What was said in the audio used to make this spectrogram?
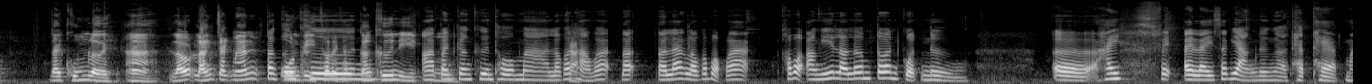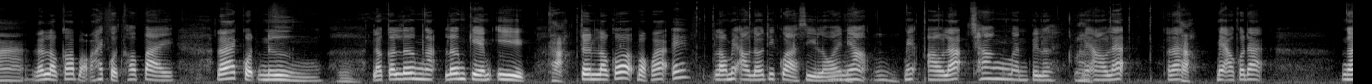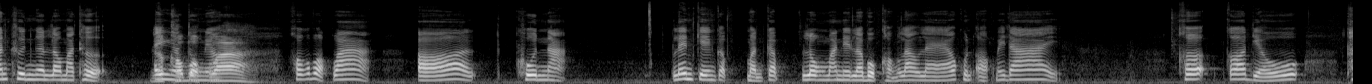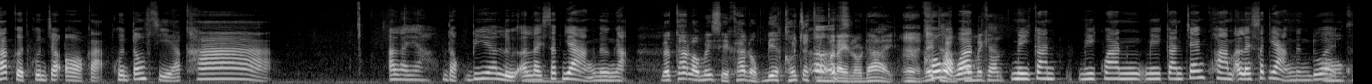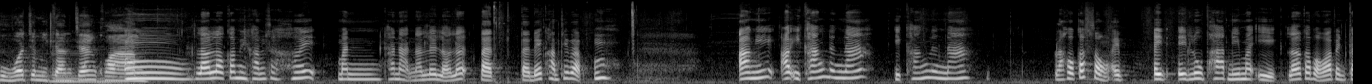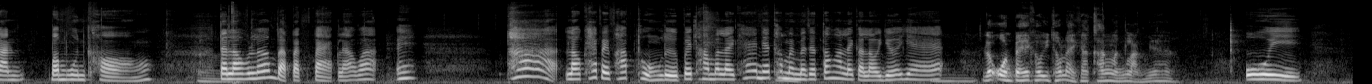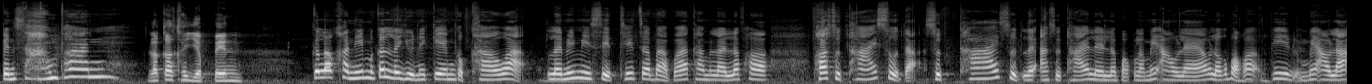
ได้คุ้มเลย อ่า แล้วหลังจากนั้นตอนกโอลานงไปอีกคืเท่าไหร่คะนกลางคืนอีกอ่าเป็นกลางคืนโทรมาแล้วก็ค่ะ ถามว่าตอนตอนแรกเราก็บอกว่าเขาบอกเอางี้เราเริ่มต้นกดหนึ่งเอ่อให้เฟอะไรสักอย่างหนึ่งอะแถบแถบมา แล้วเราก็บอกให้กดเข้าไป แล้วให้กดหนึ่งแล้วก็เริ่มงะเริ่มเกมอีกค่ะจนเราก็บอกว่า เอ๊ะ เราไม่เอาแล้วดีกว่า 400 เนี่ยอืมไม่เอาละช่างมันไปเลยอะไม่เอาละก็ได้ค่ะไม่เอาก็ได้งั้นคืนเงินเรามาเถอะแล้วเขาบอกว่าเขาก็บอกว่าอ๋อคุณอะเล่นเกมกับเหมือนกับลงมาในระบบของเราแล้ว คุณออกไม่ได้ก็ก็เดี๋ยวถ้าเกิดคุณจะออกอะคุณต้องเสียค่า อะไรอะดอกเบี้ยหรืออะไรสักอย่างหนึ่งอะแล้วถ้าเราไม่เสียค่าดอกเบี้ยเขาจะทำอะไรเราได้อ่าได้เขาถาบมอกว่าเขาไหมคะมีการมีการมีการแจ้งความอะไรสักอย่างหนึ่งด้วย อ๋อครูว่าจะมีการแจ้งความ อืมแล้วเราก็มีความรู้สึกเฮ้ยมันขนาดนั้นเลยเหรอแล้วแต่แต่ด้วยความที่แบบอืมเอางี้เอาอีกครั้งหนึ่งนะ อีกครั้งหนึ่งนะ แล้วเขาก็ส่งไอ้ไอ้ไอ้รูปภาพนี้มาอีก แล้วก็บอกว่าเป็นการประมูลของ แต่เราเริ่มแบบแปลกๆแล้วว่า เอ๊ะ ถ้าเราแค่ไปพับถุงหรือไปทำอะไรแค่เนี้ยทำไมมันจะต้องอะไรกับเราเยอะแยะ แล้วโอนไปให้เขาอีกเท่าไหร่คะครั้งหลังๆเนี่ยค่ะอุ้ยเป็นสามพันแล้วก็ขยับเป็นก็แล้วคันนี้มันก็เลยอยู่ในเกมกับเขาอะเลยไม่มีสิทธิ์ที่จะแบบว่าทำอะไรแล้วพอพอสุดท้ายสุดอะสุดท้ายสุดเลยอันสุดท้ายเลยเราบอกเราไม่เอาแล้ว เราก็บอกว่าพี่ไม่เอาละ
